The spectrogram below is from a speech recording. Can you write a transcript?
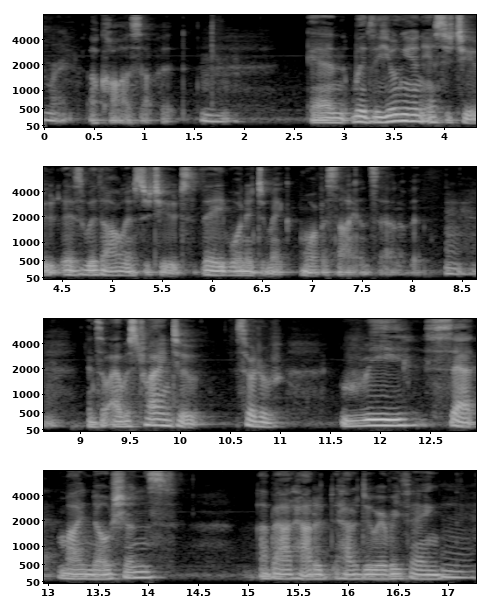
Right. a cause of it. Mm-hmm. And with the Jungian Institute, as with all institutes, they wanted to make more of a science out of it. Mm-hmm. And so I was trying to sort of reset my notions about how to how to do everything.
